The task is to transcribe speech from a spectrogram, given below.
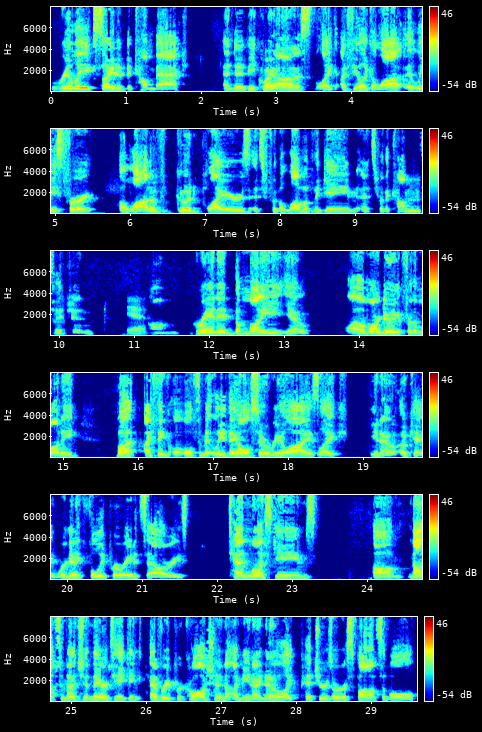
really excited to come back. And to be quite honest, like I feel like a lot, at least for a lot of good players, it's for the love of the game and it's for the competition. yeah, Um, granted, the money, you know, a lot of them are doing it for the money, but I think ultimately they also realize, like, you know, okay, we're getting fully prorated salaries, 10 less games. Um, not to mention they're taking every precaution. I mean, I know like pitchers are responsible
